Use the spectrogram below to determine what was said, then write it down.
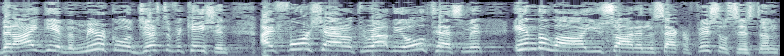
that I give, the miracle of justification, I foreshadowed throughout the Old Testament. In the law, you saw it in the sacrificial system.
